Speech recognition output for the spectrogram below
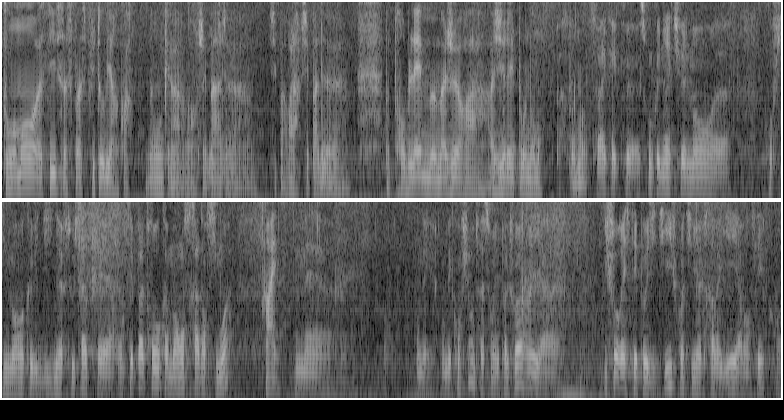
Pour le moment, euh, Steve, ça se passe plutôt bien. Quoi. Donc, bon, j'ai pas de, pas, voilà, pas de, pas de problème majeur à, gérer pour le moment. C'est vrai qu'avec ce qu'on connaît actuellement, confinement, Covid-19, tout ça, on ne sait pas trop comment on sera dans six mois. Ouais. Mais on est, on est confiant, de toute façon, il n'y a pas le choix. Hein. Il, faut rester positif, continuer à travailler, avancer pour.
